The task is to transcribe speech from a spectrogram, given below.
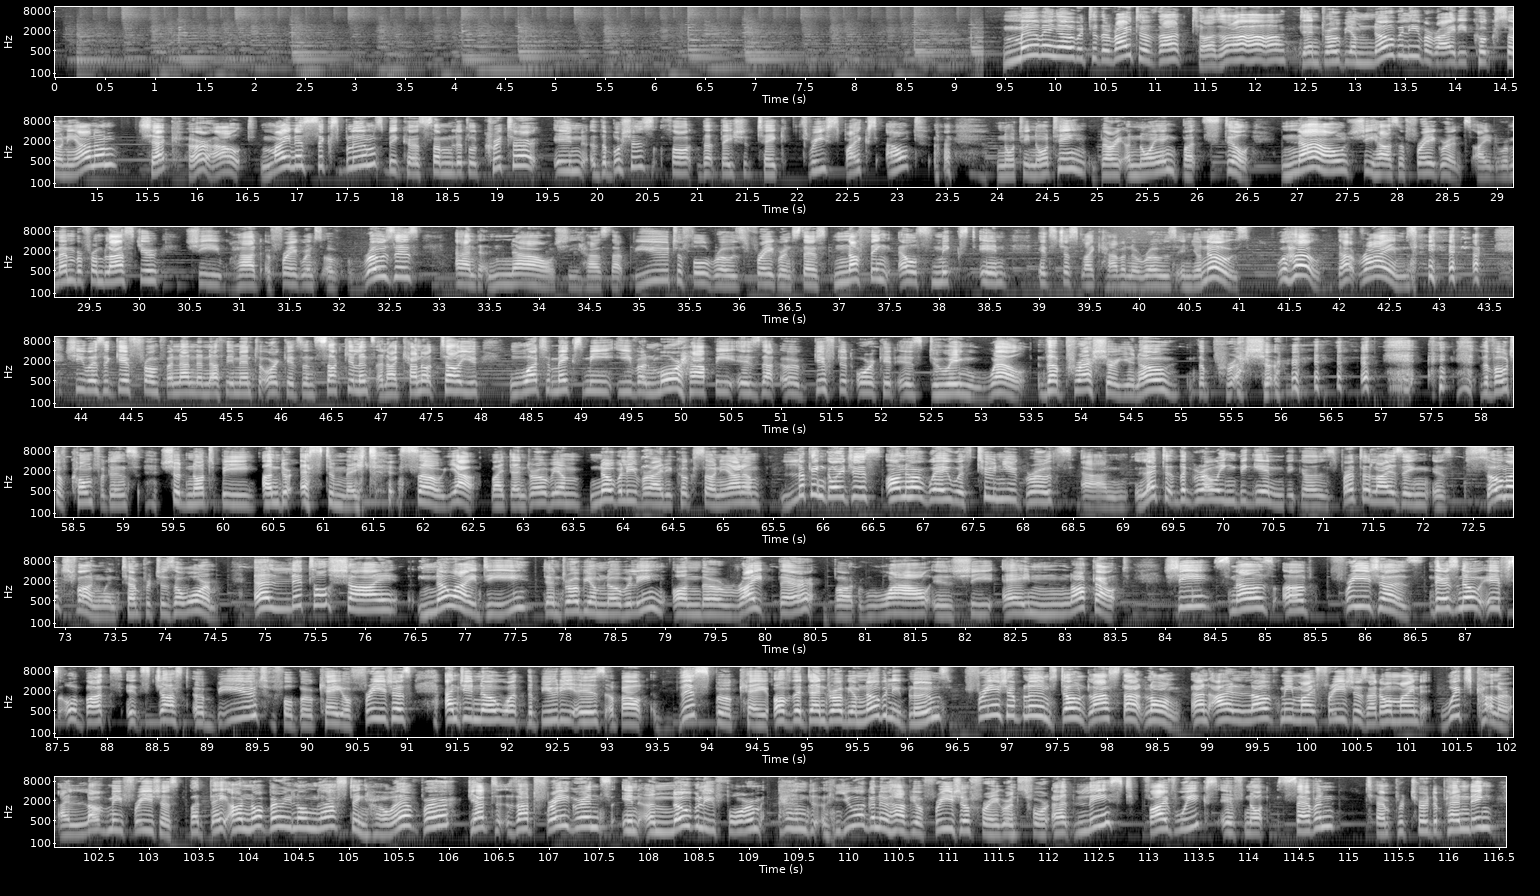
Moving over to the right of that, ta-da! Dendrobium nobile variety Cooksonianum check her out. Minus six blooms because some little critter in the bushes thought that they should take three spikes out. naughty, naughty, very annoying, but still. Now she has a fragrance. I remember from last year, she had a fragrance of roses and now she has that beautiful rose fragrance. There's nothing else mixed in. It's just like having a rose in your nose. Whoa, that rhymes. she was a gift from Fernanda Nacimiento Orchids and Succulents, and I cannot tell you what makes me even more happy is that a gifted orchid is doing well. The pressure, you know, the pressure. the vote of confidence should not be underestimated. So yeah, my Dendrobium nobile variety Cooksonianum looking gorgeous on her way with two new growths and let the growing begin because fertilizing is so much fun when temperatures are warm. A little shy, no ID, Dendrobium nobile on the right there, but wow, is she a knockout. She smells of freesias. There's no ifs or buts. It's just a beautiful bouquet of freesias. And you know what the beauty is about this bouquet of the Dendrobium nobile blooms? Freesia blooms don't last that long. And I love me my freesias. I don't mind which color. I love me freesias. But they are not very long lasting. However, get that fragrance in a nobile form and you are going to have your freesia fragrance for at least five weeks, if not seven temperature depending.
